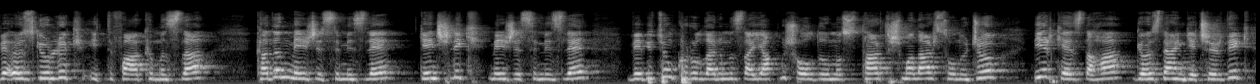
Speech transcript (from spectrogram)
ve Özgürlük İttifakımızla, Kadın Meclisimizle, Gençlik Meclisimizle ve bütün kurullarımızla yapmış olduğumuz tartışmalar sonucu bir kez daha gözden geçirdik.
